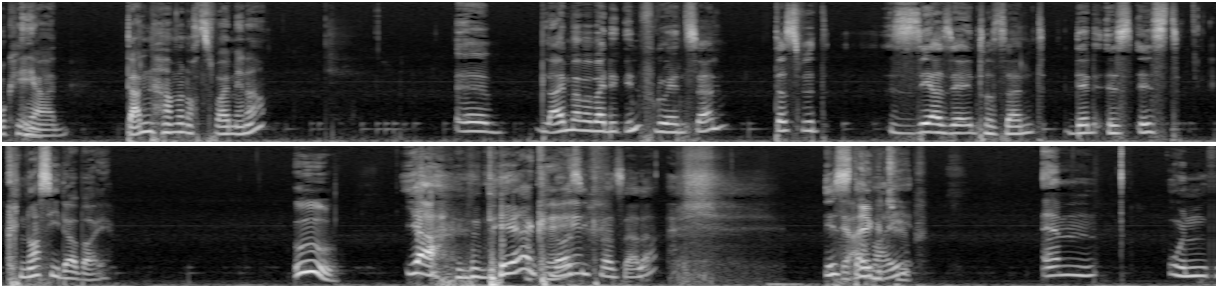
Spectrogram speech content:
Okay. Ja, dann haben wir noch zwei Männer. Äh, bleiben wir mal bei den Influencern. Das wird sehr, sehr interessant, denn es ist Knossi dabei. Uh, Ja, der Okay. Knossi Knossalla ist der dabei. Ähm, und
